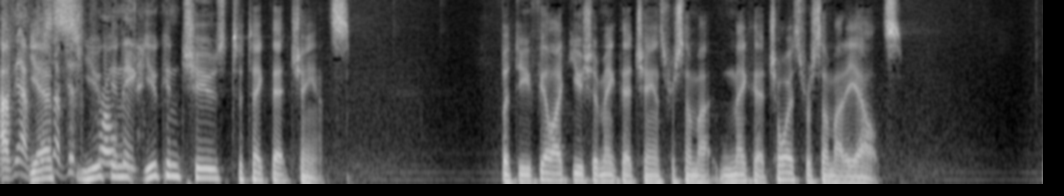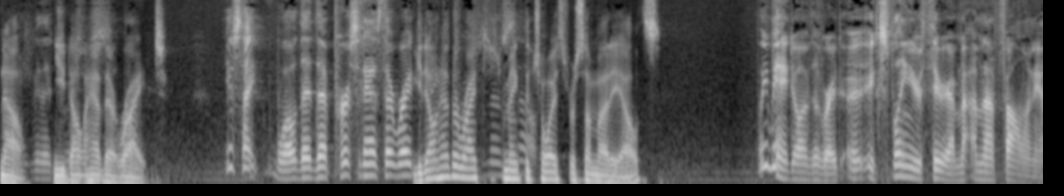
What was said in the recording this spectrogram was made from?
I'm, I'm yes, just, just you can you can choose to take that chance. But do you feel like you should make that chance for somebody make that choice for somebody else? No, you don't have that right. Just like, well, that that person has that right. You don't have the right to make the choice for somebody else. What do you mean I don't have the right? Uh, explain your theory. I'm not. I'm not following you.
